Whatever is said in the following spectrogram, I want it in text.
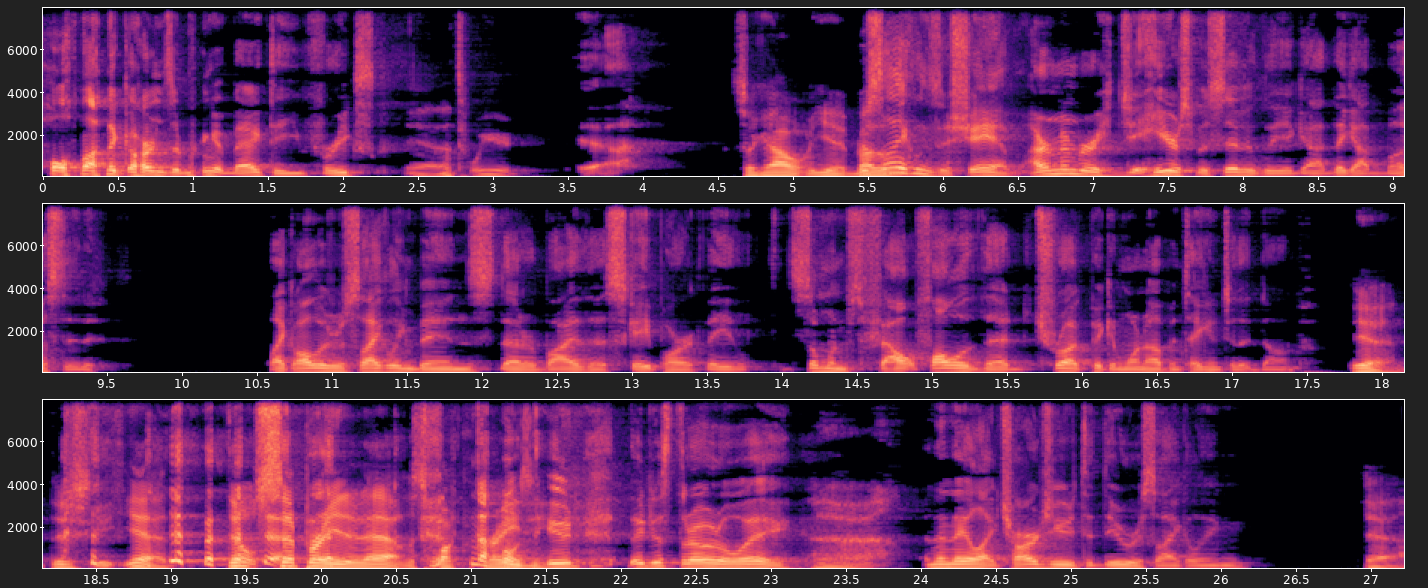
hold on to gardens and bring it back to you freaks. Yeah, that's weird. Yeah. So, y'all, yeah. The way, Recycling's a sham. I remember here specifically, it got they got busted. Like all the recycling bins that are by the skate park, they someone fol- followed that truck picking one up and taking it to the dump. yeah, they just, yeah, they don't separate it out. That's fucking No, crazy. dude. They just throw it away. And then they like charge you to do recycling, yeah.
